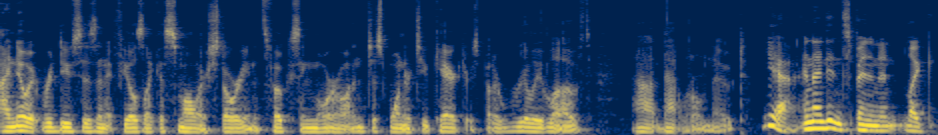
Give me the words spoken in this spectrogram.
i know it reduces and it feels like a smaller story and it's focusing more on just one or two characters but i really loved uh, that little note Yeah, and I didn't spend like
